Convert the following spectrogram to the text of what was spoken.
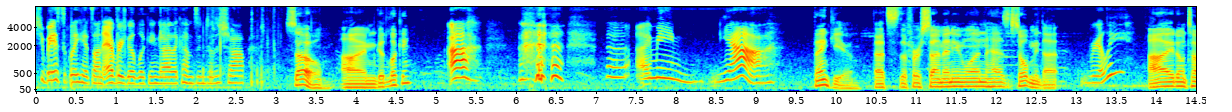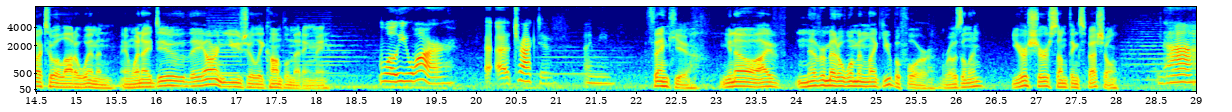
She basically hits on every good looking guy that comes into the shop. So, I'm good looking? Ah, uh, I mean, yeah. Thank you. That's the first time anyone has told me that. Really? I don't talk to a lot of women, and when I do, they aren't usually complimenting me. Well, you are. A- attractive, I mean. Thank you. You know, I've never met a woman like you before, Rosalind. You're sure something special. Nah,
